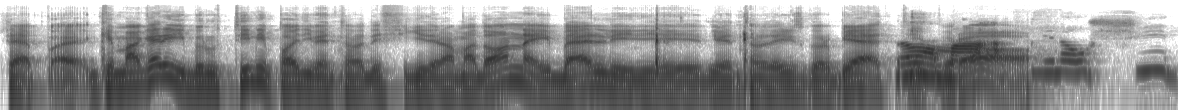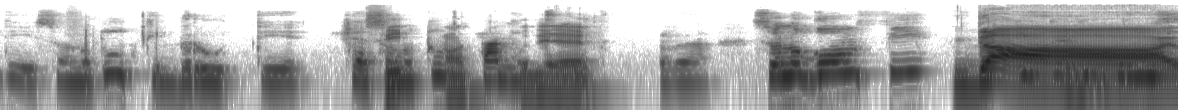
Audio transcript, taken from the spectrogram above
Cioè, p- che magari i bruttini poi diventano dei figli della Madonna e i belli di- diventano degli sgorbietti. No, ma però... appena usciti sono tutti brutti, cioè sono Sì, tutti no, fanno tipo de- schifo proprio. Sono gonfi, Dai,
